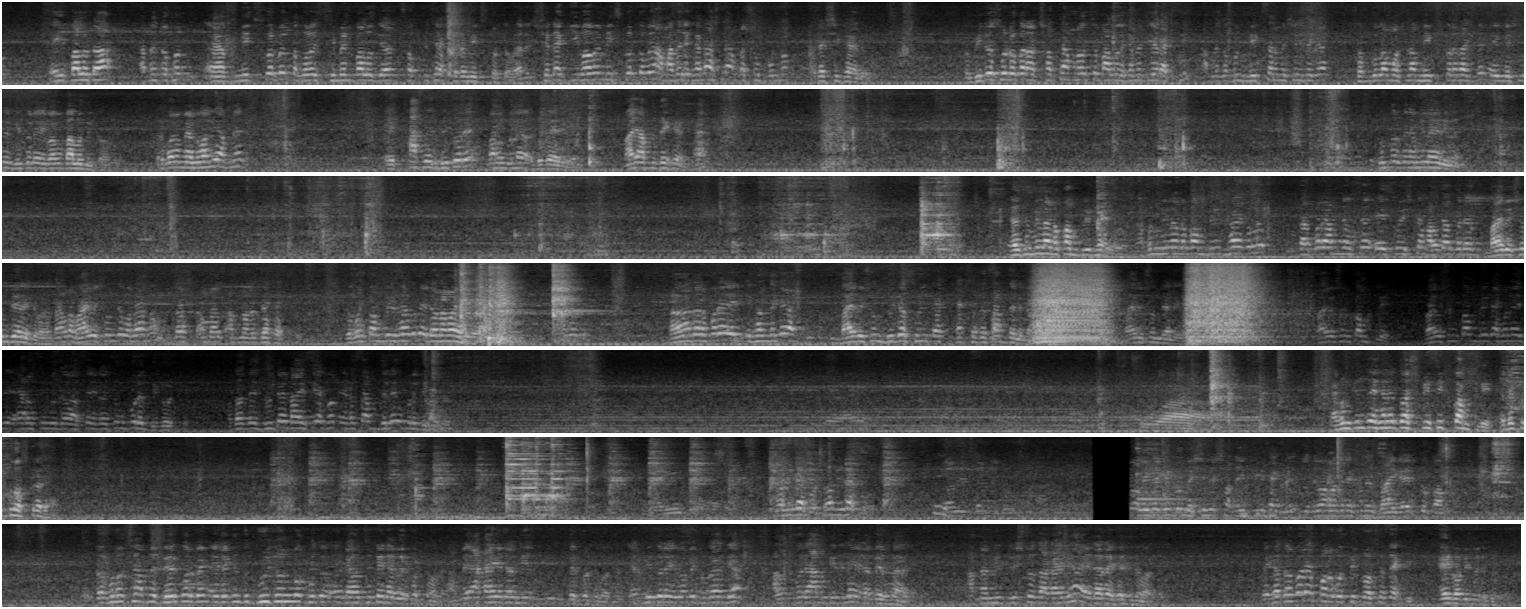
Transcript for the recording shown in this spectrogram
এই বালুটা আপনি যখন মিক্স করবেন, তখন ওই সিমেন্ট বালু দিয়ে সব কিছু একসাথে মিক্স করতে হবে। আর সেটা কীভাবে মিক্স করতে হবে, আমাদের এখানে আসলে আমরা সম্পূর্ণ এটা শিখিয়ে দেবো। তো ভিডিও ছোটো করার সাথে আমরা হচ্ছে বালু এখানে দিয়ে রাখছি। আপনি যখন মিক্সার মেশিন থেকে সবগুলো মশলা মিক্স করে রাখবেন, এই মেশিনের ভিতরে এইভাবে বালু দিতে হবে। এরপরে ম্যানুয়ালি আপনি এই খাসের ভিতরে বালুগুলো ঢুকাই দেবেন। ভাই, আপনি দেখেন হ্যাঁ? সুন্দর করে মিলাই নেবেন। হচ্ছে মিলানো কমপ্লিট হয়ে গেল। এখন মিলানো কমপ্লিট হয়ে গেল, তারপরে আপনি হচ্ছে এই সুইচটা হালকা করে ভাইব্রেশন দিয়ে দিতে পারেন। আমরা ভাইব্রেশন দেবো না এখন জাস্ট আমরা আপনাদের দেখাচ্ছি। যখন কমপ্লিট হয়ে যাবে, এটা নামাই দেবো। নামা দেওয়ার পরে এখান থেকে ভাইব্রেশন দুইটা সুইচ একসাথে চাপ দিয়ে নেবেন ভাইব্রেশন দিয়ে নেবেন ভাইব্রেশন কমপ্লিট ভাইব্রেশন কমপ্লিট এখন এই যে অ্যারো সিঙ্গল দেওয়া আছে, এটা হচ্ছে উপরের দিকে উঠবে। অর্থাৎ এই দুইটা ডাইসি এখন এটা চাপ দিলে উপরের দিকে উঠবে। এখন কিন্তু এখানে দশ পিস ইট কমপ্লিট এটা একটু ক্লোজ করে দেন ফ্রি থাকবে, যদিও আমাদের এখানে জায়গা একটু কম। যখন হচ্ছে আপনি বের করবেন, এটা কিন্তু দুইজন লোক এটা হচ্ছে টেনে বের করতে হবে। আপনি একাই এটা বের করতে পারবেন। এর ভিতরে এইভাবে ঢোকা দেওয়া হালকা করে আলুকে দিলে এটা বের হয়ে আসবে। আপনার নির্দিষ্ট জায়গায় নিয়ে এটা রেখে দিতে পারবেন রেখে দেওয়ার পরে পরবর্তী প্রসেস একই এইভাবে করে দেবেন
